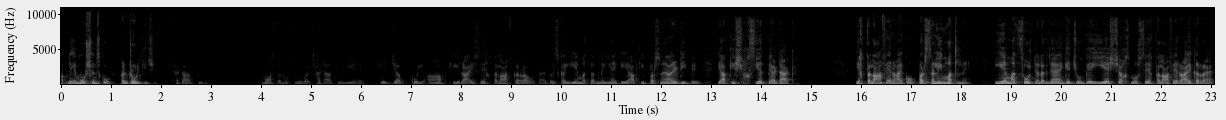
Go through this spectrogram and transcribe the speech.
अपने इमोशंस को कंट्रोल कीजिए। छठा असूल। मौसर गुफ्तु का छठा असूल ये है कि जब कोई आपकी राय से इख्तलाफ कर रहा होता है तो इसका ये मतलब नहीं है कि आपकी पर्सनैलिटी पे, या आपकी शख्सियत पे अटैक है। इख्तलाफ राय को पर्सनली मत लें। ये मत सोचने लग जाएँ कि चूँकि ये शख्स मुझसे इख्तलाफ राय कर रहा है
